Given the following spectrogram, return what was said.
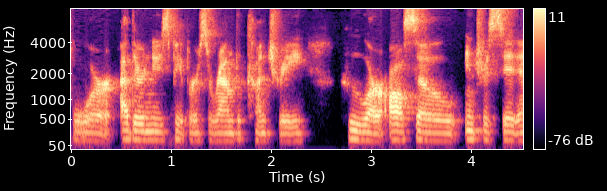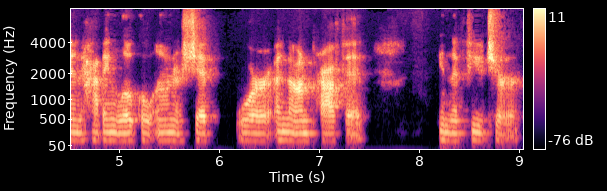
for other newspapers around the country who are also interested in having local ownership or a nonprofit in the future.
